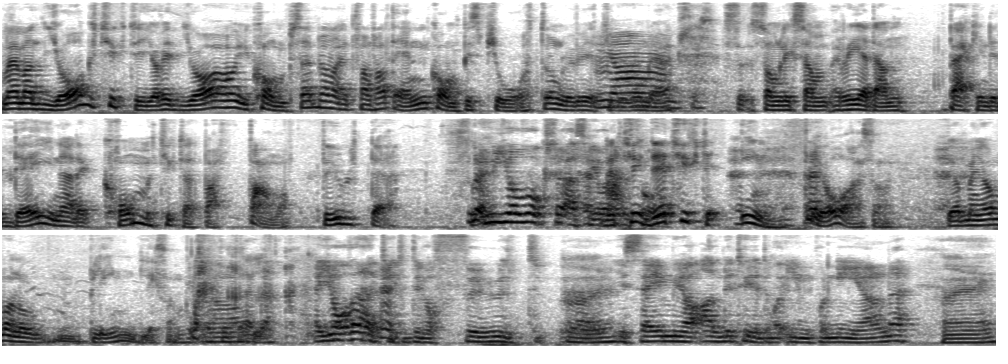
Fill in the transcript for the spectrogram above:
Men man, jag tyckte, jag vet, jag har ju kompisar bland annat, framförallt en kompis Piotr om du vet ju vem det Ja, är. Som liksom redan back in the day när det kom tyckte att bara fan vad fult det är. Men jag var också... Alltså, jag var Det, ty, så- det tyckte inte jag alltså. Ja, men jag var nog blind liksom. Jag vet inte. Jag var tyckte att det var fult eh, Nej. i sig, men jag har aldrig tyckt att det var imponerande. Nej.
